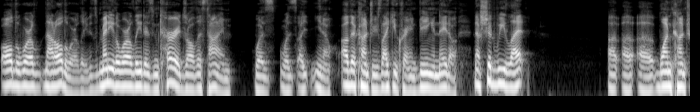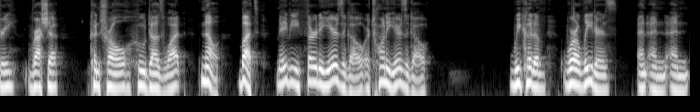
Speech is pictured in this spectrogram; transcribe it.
all the world, not all the world leaders, many of the world leaders encouraged all this time was was uh, you know other countries like Ukraine being in NATO. Now, should we let uh, uh, uh, one country, Russia, control who does what. No, but maybe 30 years ago or 20 years ago, we could have world leaders and and and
